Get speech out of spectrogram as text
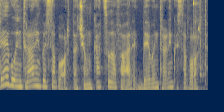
Devo entrare in questa porta, c'è un cazzo da fare, devo entrare in questa porta.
